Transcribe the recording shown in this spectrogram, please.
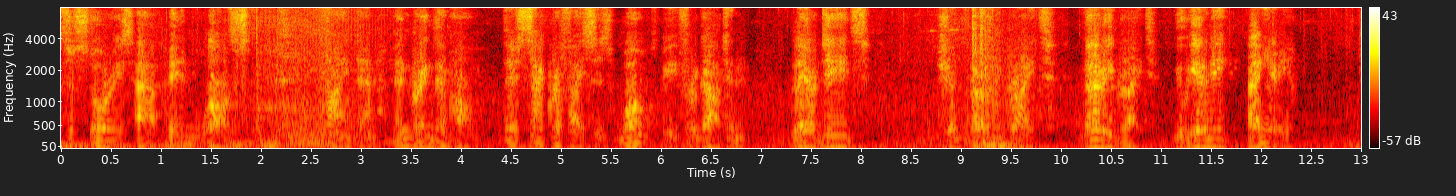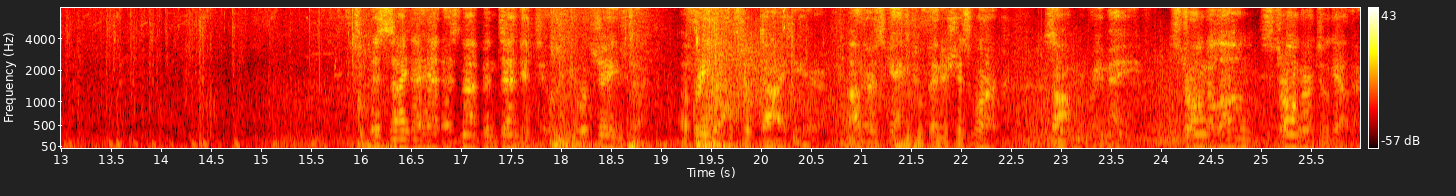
Freelancer stories have been lost. Find them and bring them home. Their sacrifices won't be forgotten. Their deeds should burn bright. Very bright. You hear me? I hear you. The site ahead has not been tended to. You will change that. A freelancer died here. Others came to finish his work. Some remain. Strong alone, stronger together.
